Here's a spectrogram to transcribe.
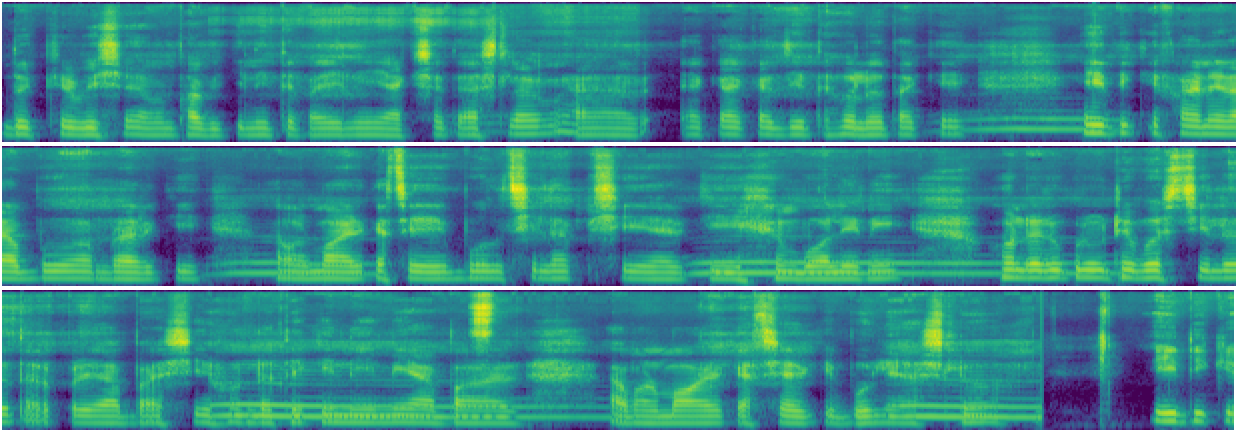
দুঃখের বিষয় আমার ভাবিকে নিতে পারিনি, একসাথে আসলাম আর একা একা যেতে হলো তাকে। এইদিকে ফানের আব্বু আমরা আর কি আমার মায়ের কাছে বলছিলাম, সে আর কি বলেনি। হোন্ডার উপরে উঠে বসছিল, তারপরে আবার সে হোন্ডা থেকে নেমে আবার আমার মায়ের কাছে আর কি বলে আসলো। এইদিকে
